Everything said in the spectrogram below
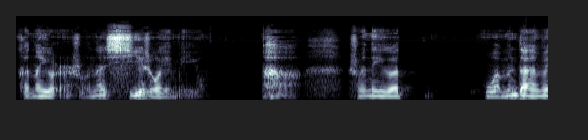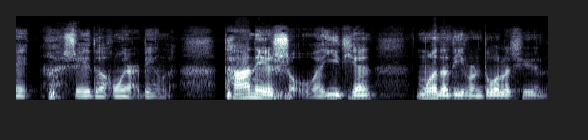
可能有人说，那洗手也没用啊，说那个。我们单位谁得红眼病了？他那手啊，一天摸的地方多了去了。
